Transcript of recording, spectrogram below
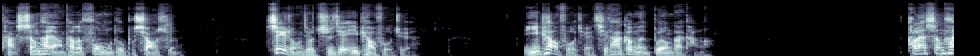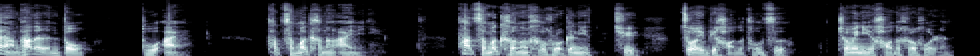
他生他养他的父母都不孝顺，这种就直接一票否决，一票否决，其他根本不用再谈了。他连生他养他的人都不爱，他怎么可能爱你？他怎么可能合伙跟你去做一笔好的投资？成为你好的合伙人，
